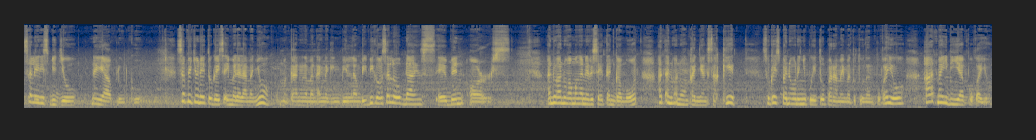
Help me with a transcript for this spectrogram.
sa latest video na i-upload ko. Sa video na ito guys ay malalaman nyo kung magkano naman ang naging bill ng baby ko sa loob ng 7 hours. Ano-ano ang mga niresetang gamot at ano-ano ang kanyang sakit. So guys, panoorin nyo po ito para may matutunan po kayo at may idea po kayo.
